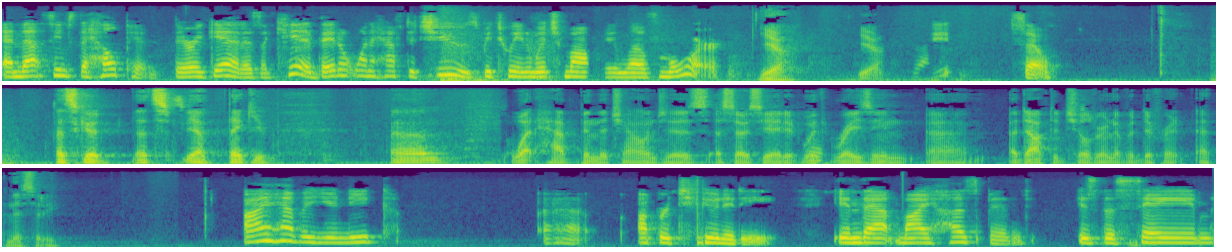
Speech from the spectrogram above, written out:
and that seems to help him. There again, as a kid, they don't want to have to choose between which mom they love more. Yeah. Yeah. Right? So. That's good. That's, yeah, thank you. Um, what have been the challenges associated with raising uh, adopted children of a different ethnicity? I have a unique uh, opportunity in that my husband is the same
